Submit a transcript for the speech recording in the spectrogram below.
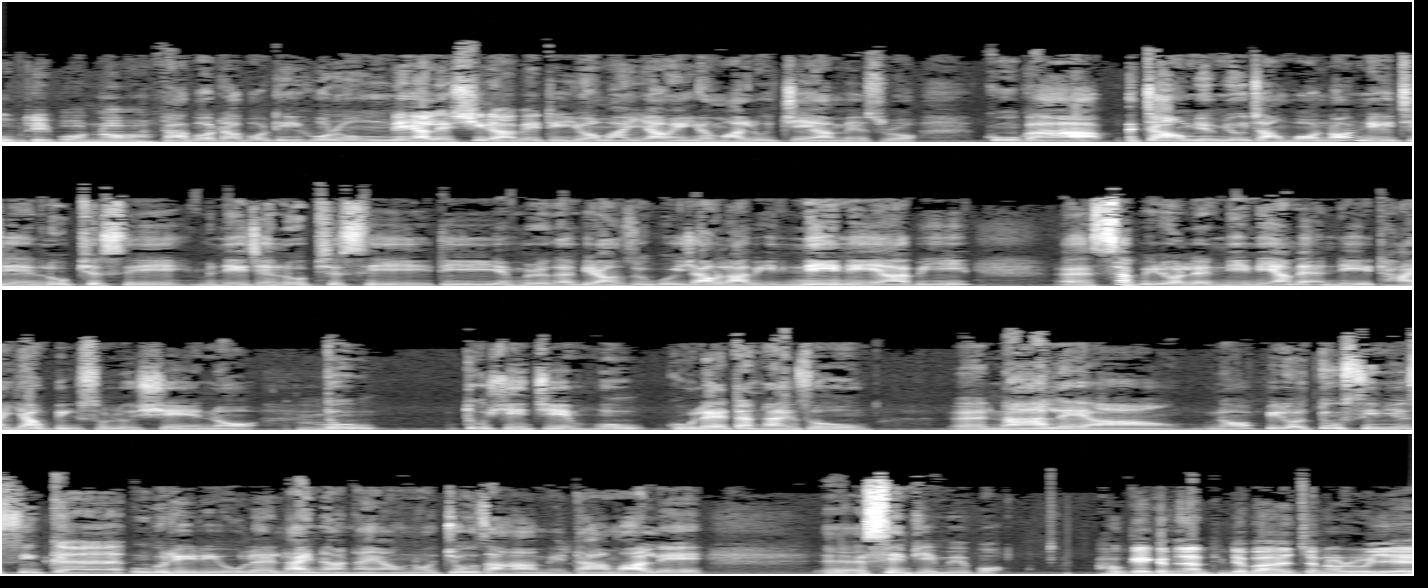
ဥပဒေပေါ့နော်ဒါပေါ့ဒါပေါ့ဒီဟိုတုန်းတည်းကလည်းရှိတာပဲဒီရောမရောက်ရင်ရောမလို့ကျင့်ရမယ်ဆိုတော့ကိုကအကြောင်းမျိုးမျိုးကြောင့်ပေါ့နော်နေခြင်းလို့ဖြစ်စေမနေခြင်းလို့ဖြစ်စေဒီအမေရိကန်ပြည်ထောင်စုကိုရောက်လာပြီးနေနေရပြီးအဲဆက်ပြီးတော့လည်းနေနေရမယ့်အနေအထားရောက်ပြီဆိုလို့ရှိရင်တော့သူ့သူ့ယဉ်ကျေးမှုကိုလည်းအတတ်နိုင်ဆုံးအဲနားလည်အောင်เนาะပြီးတော့သူ့စီးမြင်စည်းကမ်းဥပဒေတွေကိုလည်းလိုက်နာနိုင်အောင်တော့စ조사ရမယ်ဒါမှလည်းအဆင်ပြေမယ်ပေါ့ ဟုတ်ကဲ့ခင်ဗျာဒီတစ်ပတ်ကျွန်တော်တို့ရဲ့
